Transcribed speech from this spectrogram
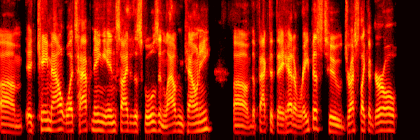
Um, it came out what's happening inside of the schools in Loudoun County. Uh, the fact that they had a rapist who dressed like a girl,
